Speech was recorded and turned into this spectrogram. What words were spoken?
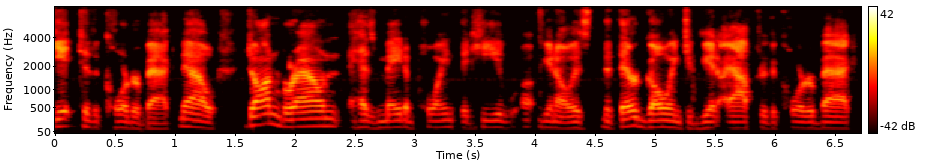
get to the quarterback. Now, Don Brown has made a point that he, uh, you know, is that they're going to get after the quarterback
